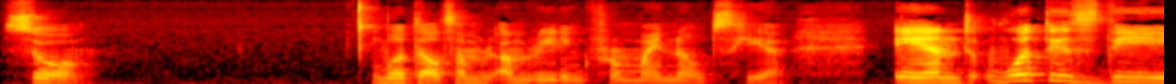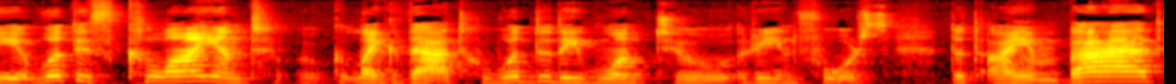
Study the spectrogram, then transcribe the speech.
So what else? I'm, I'm reading from my notes here. And what is the what is client like that? What do they want to reinforce? That i am bad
